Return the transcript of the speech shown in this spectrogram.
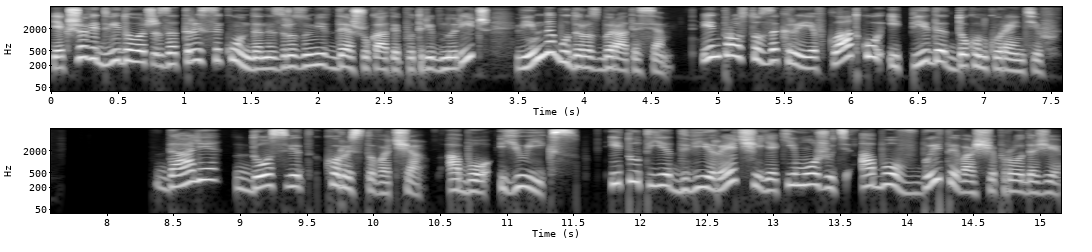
Якщо відвідувач за 3 секунди не зрозумів, де шукати потрібну річ, він не буде розбиратися. Він просто закриє вкладку і піде до конкурентів. Далі досвід користувача або UX. І тут є дві речі, які можуть або вбити ваші продажі,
